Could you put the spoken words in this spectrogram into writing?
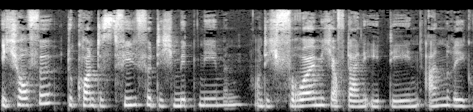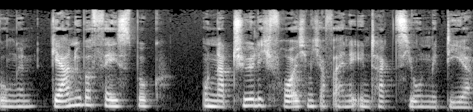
Ich hoffe, du konntest viel für dich mitnehmen und ich freue mich auf deine Ideen, Anregungen, gerne über Facebook und natürlich freue ich mich auf eine Interaktion mit dir.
